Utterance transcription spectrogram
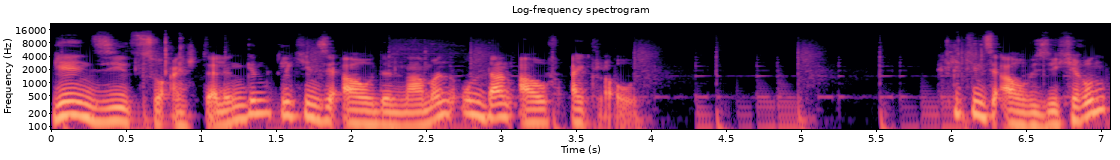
Gehen Sie zu Einstellungen, klicken Sie auf den Namen und dann auf iCloud. Klicken Sie auf Sicherung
